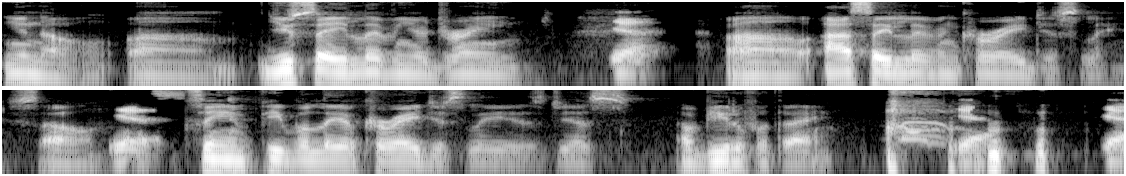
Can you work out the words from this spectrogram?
you know um, you say living your dream. Yeah. Uh, I say living courageously. So yes, seeing people live courageously is just a beautiful thing. yeah, yeah.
